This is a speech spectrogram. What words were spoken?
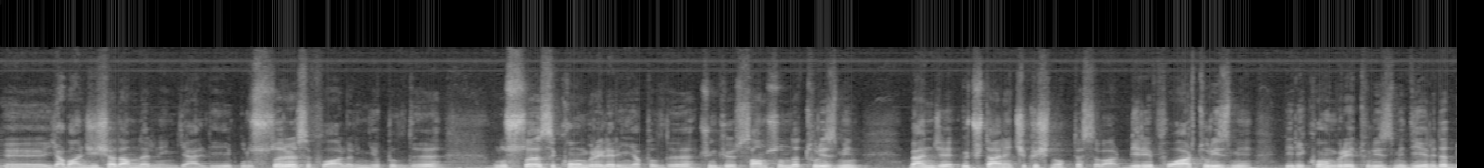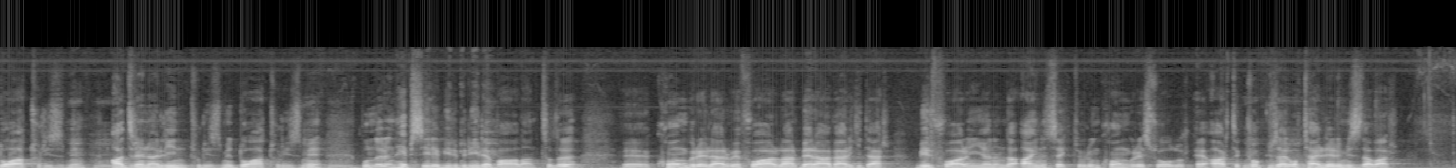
e, yabancı iş adamlarının geldiği, uluslararası fuarların yapıldığı, uluslararası kongrelerin yapıldığı. Çünkü Samsun'da turizmin bence üç tane çıkış noktası var. Biri fuar turizmi, biri kongre turizmi, diğeri de doğa turizmi. Adrenalin turizmi, doğa turizmi. Bunların hepsiyle birbiriyle bağlantılı. Ee, kongreler ve fuarlar beraber gider. Bir fuarın yanında aynı sektörün kongresi olur. E artık çok güzel otellerimiz de var.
